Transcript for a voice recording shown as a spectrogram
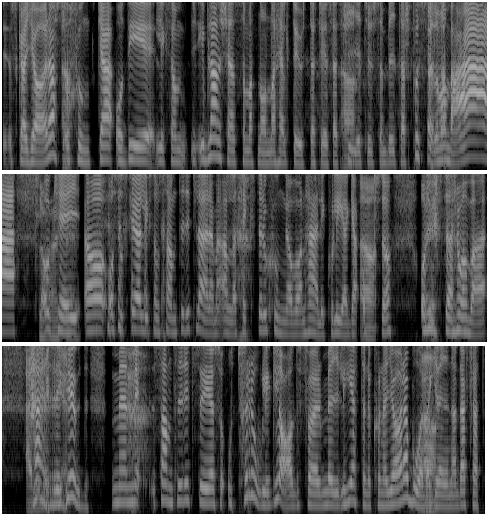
eh, ska göras och funka. Och det är liksom, ibland känns det som att någon har hällt ut ett det är så här 10 000 bitars pussel och man bara ah, okej. inte. Ja, och så ska jag liksom samtidigt lära mig alla texter och sjunga och vara en härlig kollega Ja. också. Och det är så här, och man bara Ja, herregud. Men samtidigt så är jag så otroligt glad för möjligheten att kunna göra båda Ja. grejerna därför att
